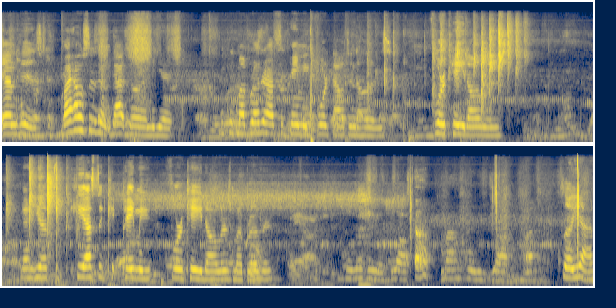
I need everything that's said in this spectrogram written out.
and his. My house isn't that done yet because my brother has to pay me four thousand dollars, four k dollars. Yeah, he has to. He has to pay me four k dollars. My brother. Oh yeah, I did. So yeah.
